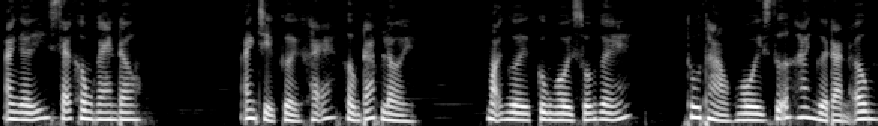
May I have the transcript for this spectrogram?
Anh ấy sẽ không ghen đâu. Anh chỉ cười khẽ không đáp lời. Mọi người cùng ngồi xuống ghế. Thu Thảo ngồi giữa hai người đàn ông.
